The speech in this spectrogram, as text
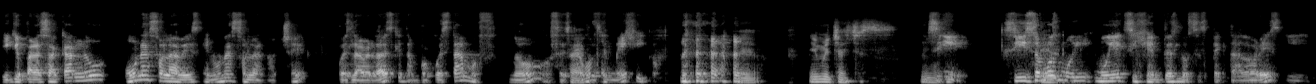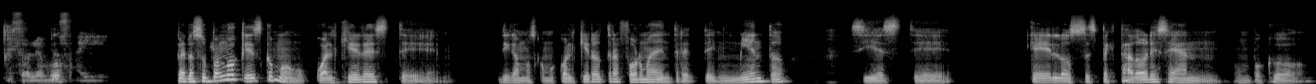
y que para sacarlo una sola vez en una sola noche, pues la verdad es que tampoco estamos, ¿no? O sea, estamos Exacto. en México. Eh, y muchachos. Sí, sí, somos El- muy, muy exigentes los espectadores y, y solemos ahí. Pero supongo que es como cualquier, este, digamos, como cualquier otra forma de entretenimiento, si este, que los espectadores sean un poco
